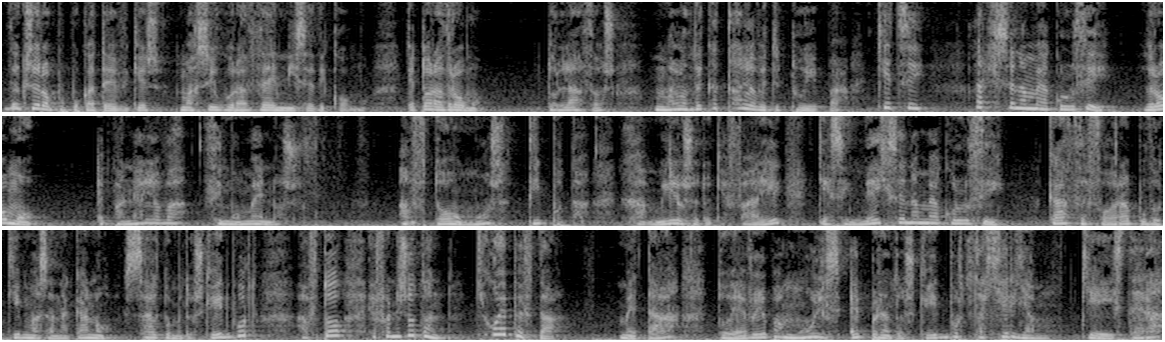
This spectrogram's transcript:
«Δεν ξέρω από πού κατέβηκες, μα σίγουρα δεν είσαι δικό μου. Και τώρα δρόμο». Το λάθος μάλλον δεν κατάλαβε τι του είπα και έτσι άρχισε να με ακολουθεί. «Δρόμο», επανέλαβα θυμωμένος. Αυτό όμως τίποτα. Χαμήλωσε το κεφάλι και συνέχισε να με ακολουθεί. Κάθε φορά που δοκίμασα να κάνω σάλτο με το skateboard, αυτό εμφανιζόταν και εγώ έπεφτα. Μετά το έβλεπα μόλις έπαιρνα το skateboard στα χέρια μου. Και ύστερα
